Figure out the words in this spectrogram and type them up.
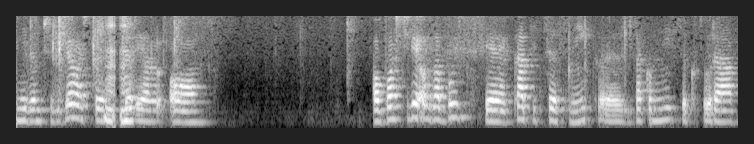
Nie wiem, czy widziałaś, to jest mhm. serial o, o właściwie o zabójstwie Katy Cesnik z zakonnicy, która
